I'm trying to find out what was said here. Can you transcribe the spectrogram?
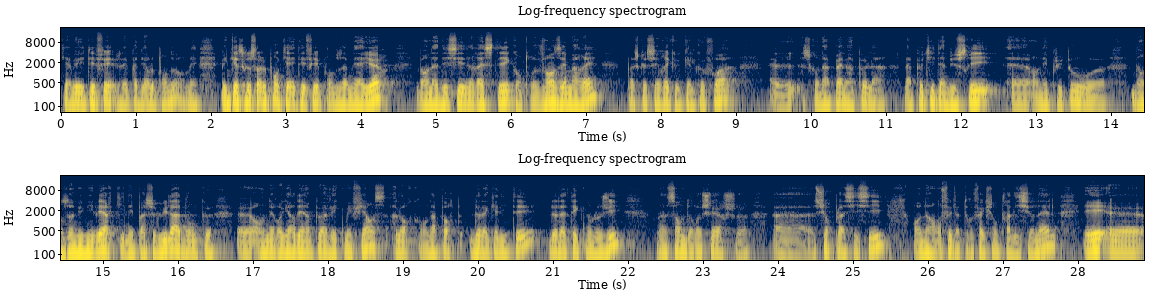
qui avait été fait, je ne vais pas dire le pont d'or, mais, mais qu'est-ce que soit le pont qui a été fait pour nous amener ailleurs, eh ben, on a décidé de rester contre vents et marées, parce que c'est vrai que quelquefois, euh, ce qu'on appelle un peu la, la petite industrie, euh, on est plutôt euh, dans un univers qui n'est pas celui-là. Donc on est regardé un peu avec méfiance, alors qu'on apporte de la qualité, de la technologie un centre de recherche euh, sur place ici. On, a, on fait de la torréfaction traditionnelle et euh,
